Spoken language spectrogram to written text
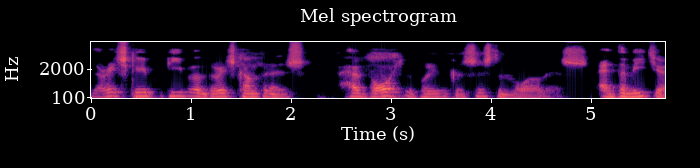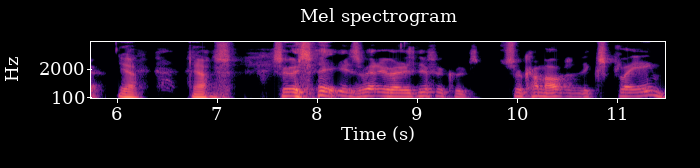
the rich people and the rich companies have bought the political system more or less, and the media. yeah. Yeah So it's, it's very, very difficult to come out and explain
